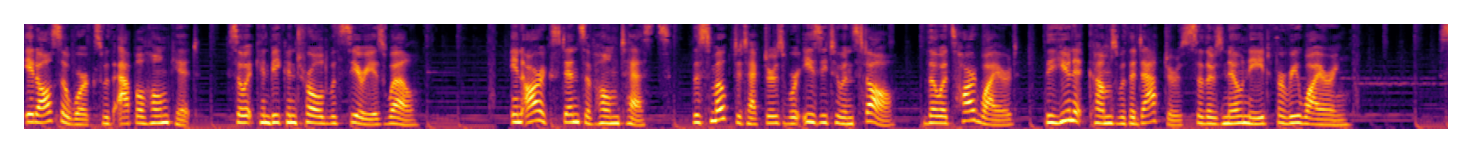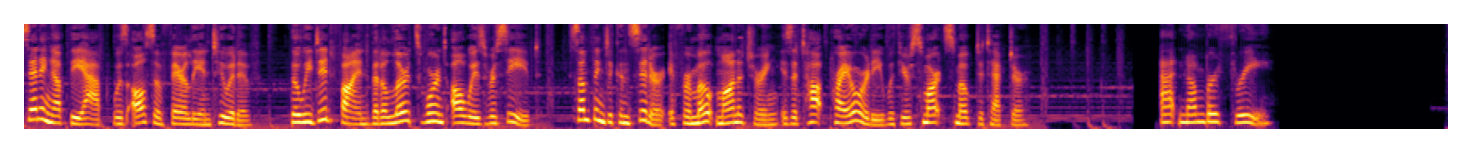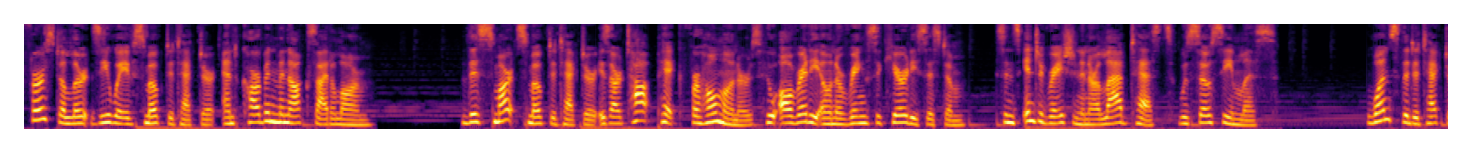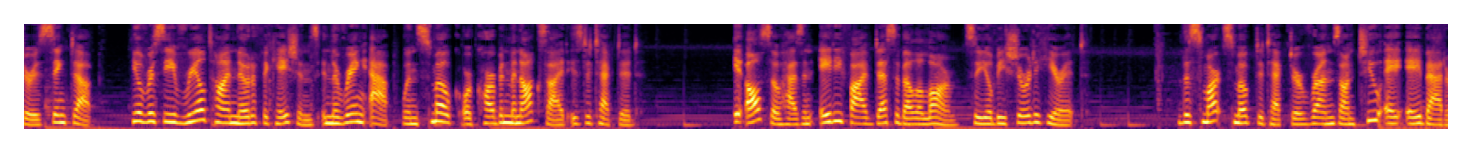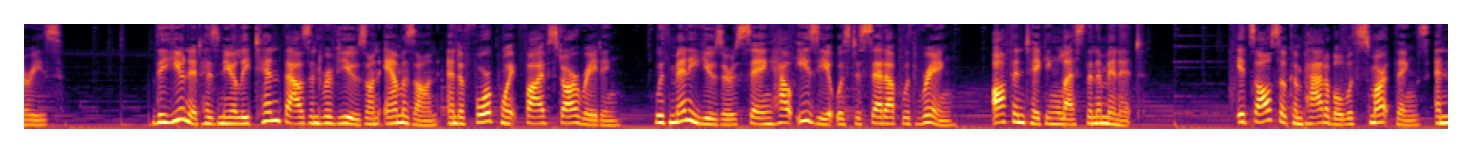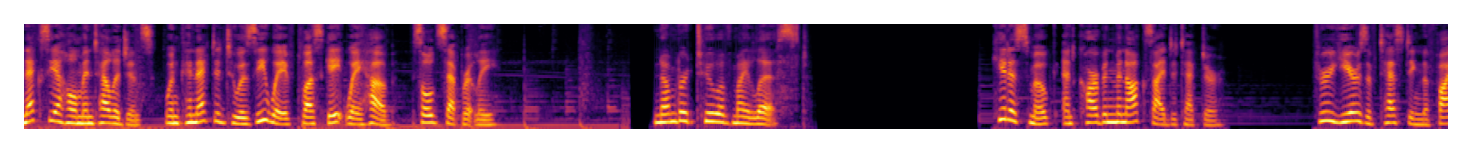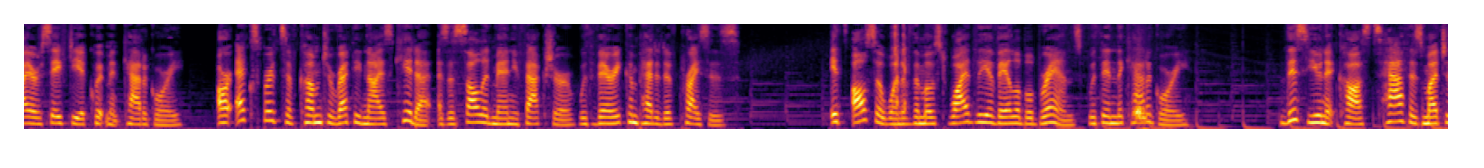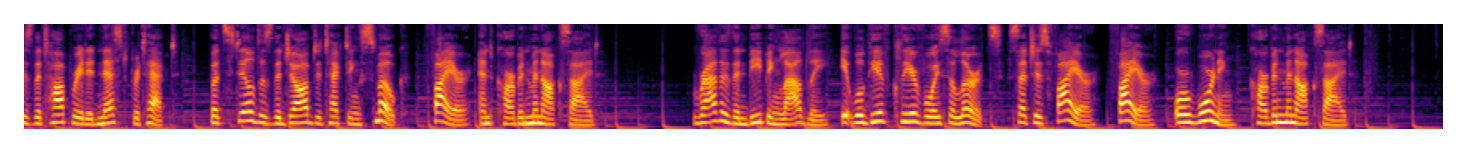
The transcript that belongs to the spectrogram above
It also works with Apple HomeKit, so it can be controlled with Siri as well. In our extensive home tests, the smoke detectors were easy to install, though it's hardwired, the unit comes with adapters so there's no need for rewiring. Setting up the app was also fairly intuitive, though we did find that alerts weren't always received, something to consider if remote monitoring is a top priority with your smart smoke detector. At number 3. First Alert Z-Wave Smoke Detector and Carbon Monoxide Alarm. This smart smoke detector is our top pick for homeowners who already own a Ring security system, since integration in our lab tests was so seamless. Once the detector is synced up, you'll receive real-time notifications in the Ring app when smoke or carbon monoxide is detected. It also has an 85 decibel alarm so you'll be sure to hear it. The smart smoke detector runs on two AA batteries. The unit has nearly 10,000 reviews on Amazon and a 4.5 star rating, with many users saying how easy it was to set up with Ring, often taking less than a minute. It's also compatible with SmartThings and Nexia Home Intelligence when connected to a Z-Wave Plus Gateway Hub, sold separately. Number 2 of my list. Kidde Smoke and Carbon Monoxide Detector. Through years of testing the fire safety equipment category, our experts have come to recognize Kidde as a solid manufacturer with very competitive prices. It's also one of the most widely available brands within the category. This unit costs half as much as the top-rated Nest Protect, but still does the job detecting smoke, fire, and carbon monoxide. Rather than beeping loudly, it will give clear voice alerts, such as fire, fire, or warning, carbon monoxide.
